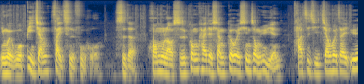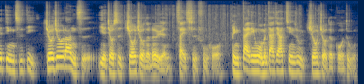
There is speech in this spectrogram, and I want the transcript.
因为我必将再次复活。是的，荒木老师公开的向各位信众预言，他自己将会在约定之地九九浪子，也就是九九的乐园再次复活，并带领我们大家进入九九的国度。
